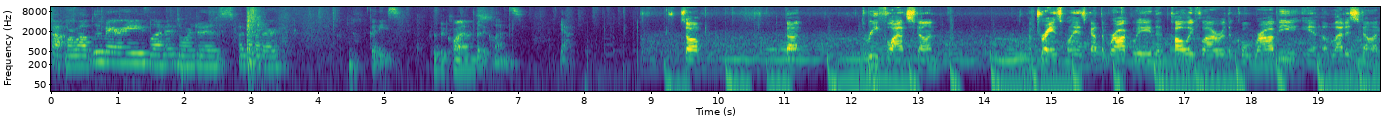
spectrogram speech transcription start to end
Got more wild blueberries, lemons, oranges, bunch of other goodies For the cleanse. for the cleanse. Yeah. So, got three flats done of transplants. Got the broccoli, the cauliflower, the kohlrabi, and the lettuce done.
